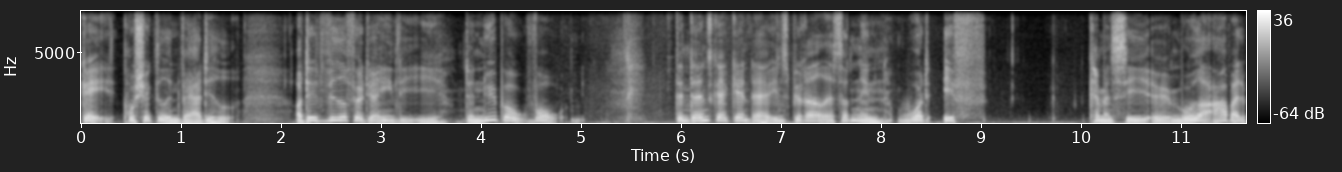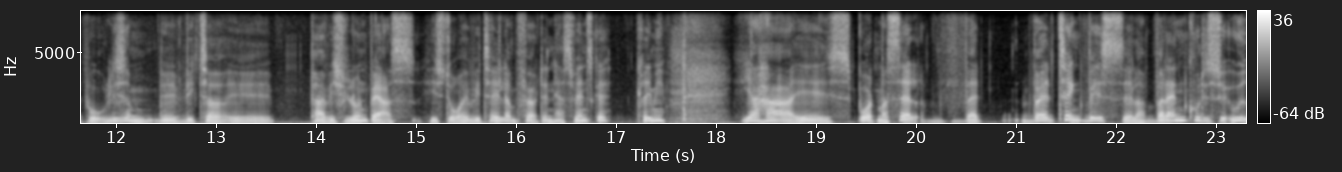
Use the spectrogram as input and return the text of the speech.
gav projektet en værdighed. Og det videreførte jeg egentlig i den nye bog, hvor den danske agent er inspireret af sådan en what-if, kan man sige, øh, måde at arbejde på, ligesom øh, Victor øh, Parvish Lundbergs historie, vi talte om før, den her svenske krimi. Jeg har øh, spurgt mig selv, hvad, hvad, tænk hvis, eller hvordan kunne det se ud,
